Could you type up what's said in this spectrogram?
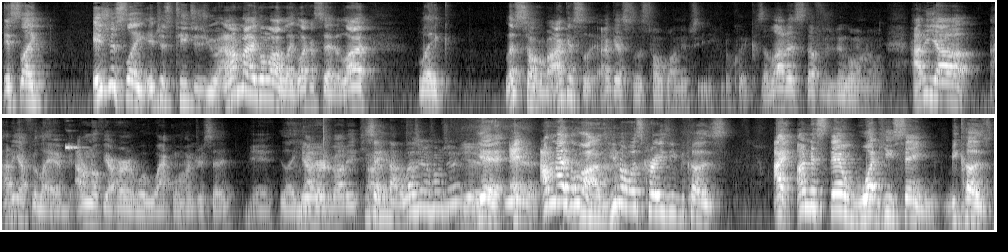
it's like it's just like it just teaches you. And I'm not gonna lie, like like I said, a lot like let's talk about. I guess I guess let's talk about Nipsey real quick because a lot of stuff has been going on. How do y'all? How do y'all feel like? I don't know if y'all heard what Wack 100 said. Yeah. Like y'all Yeah. heard about it? He said he's not a legend or some shit. Yeah. Yeah, Yeah. and I'm not gonna lie. You know what's crazy? Because I understand what he's saying. Because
